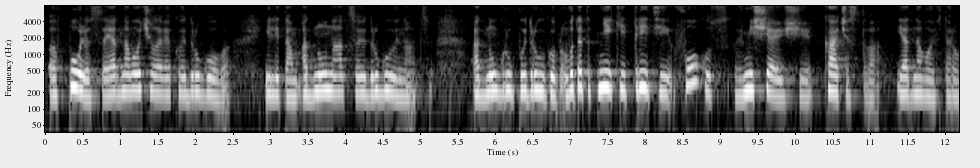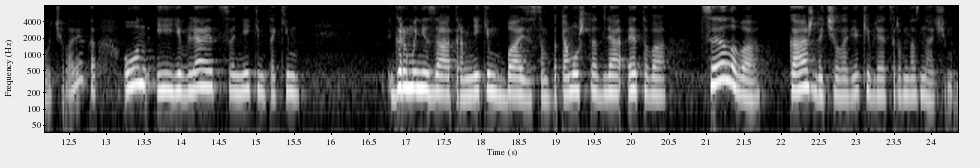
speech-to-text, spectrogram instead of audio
э, полюса, и одного человека, и другого, или там одну нацию и другую нацию, одну группу и другую группу. Вот этот некий третий фокус, вмещающий качество и одного, и второго человека, он и является неким таким гармонизатором, неким базисом, потому что для этого целого каждый человек является равнозначимым.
